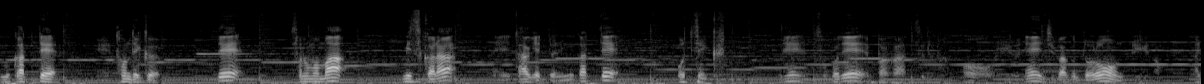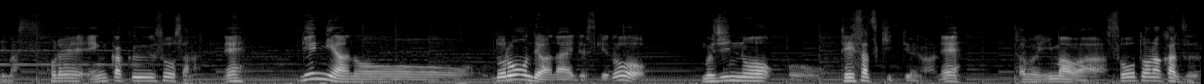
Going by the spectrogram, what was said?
向かって、飛んでいく。で、そのまま自ら、ターゲットに向かって落ちていく。ね、そこで爆発するというね、自爆ドローンというのがあります。これ遠隔操作なんでね。現にあのドローンではないですけど、無人の偵察機っていうのはね、多分今は相当な数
